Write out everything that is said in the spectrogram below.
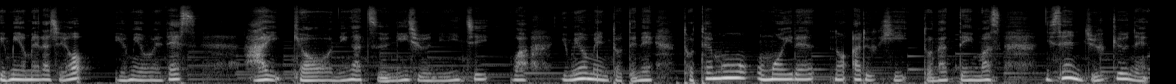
弓嫁ラジオ弓嫁です。はい今日2月22日は弓嫁にとってねとても思い入れのある日となっています。2019年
